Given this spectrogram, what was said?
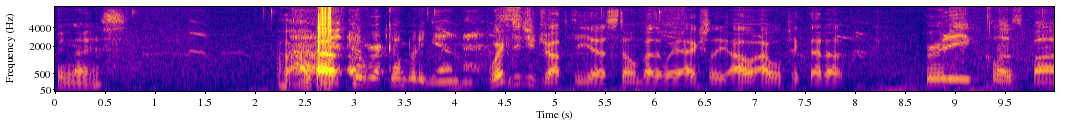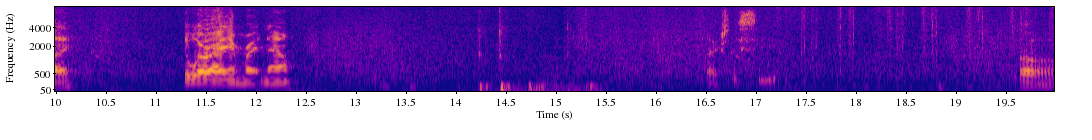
Be nice. Uh, Uh, I- over encumbered again. Where did you drop the uh, stone, by the way? Actually, I'll I will pick that up. Pretty close by to where I am right now. Actually, see. Um.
